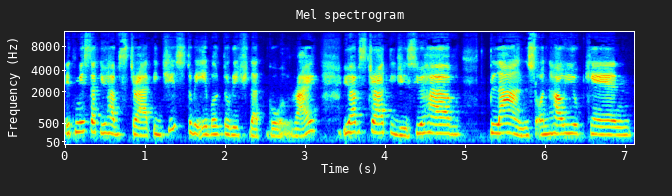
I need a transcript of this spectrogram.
It means that you have strategies to be able to reach that goal, right? You have strategies, you have plans on how you can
